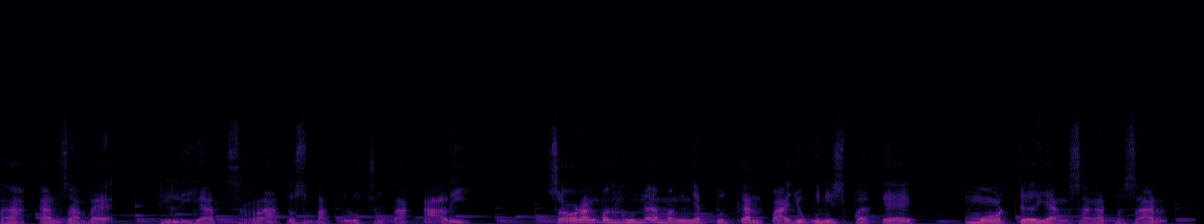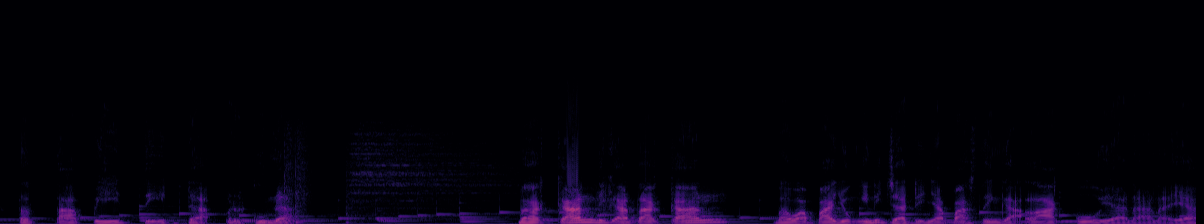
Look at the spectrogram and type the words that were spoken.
Bahkan sampai dilihat 140 juta kali. Seorang pengguna menyebutkan payung ini sebagai mode yang sangat besar tetapi tidak berguna. Bahkan dikatakan bahwa payung ini jadinya pasti nggak laku ya anak-anak ya.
